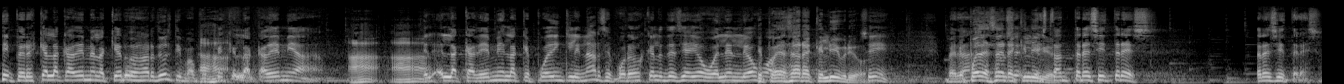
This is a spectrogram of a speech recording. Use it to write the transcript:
Sí, pero es que la academia la quiero dejar de última, porque Ajá. es que la academia, Ah, ah. el- la academia es la que puede inclinarse. Por eso es que les decía yo, huelen ojo que puede ser equilibrio. Sí, ¿verdad? Que puede ser Entonces, equilibrio. Están tres y tres. Tres y tres.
